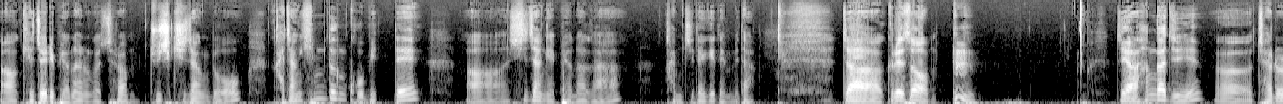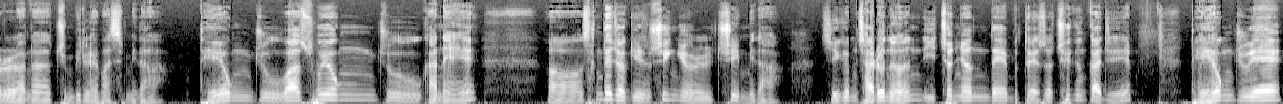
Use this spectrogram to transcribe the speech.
어, 계절이 변하는 것처럼 주식시장도 가장 힘든 고비 때 어, 시장의 변화가 감지되게 됩니다. 자, 그래서 제가 한 가지 어, 자료를 하나 준비를 해봤습니다. 대형주와 소형주 간의 어, 상대적인 수익률 추이입니다. 지금 자료는 2000년대부터 해서 최근까지 대형주의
